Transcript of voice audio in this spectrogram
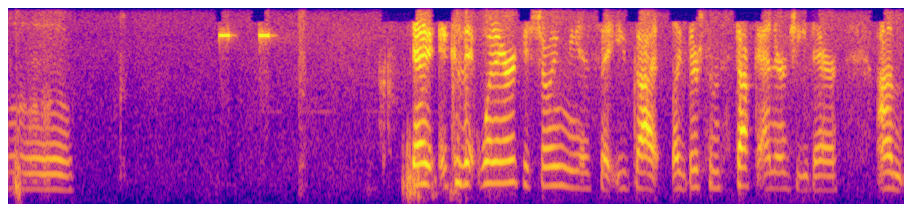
Mm. Yeah, because what Erik is showing me is that you've got like there's some stuck energy there. Um,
